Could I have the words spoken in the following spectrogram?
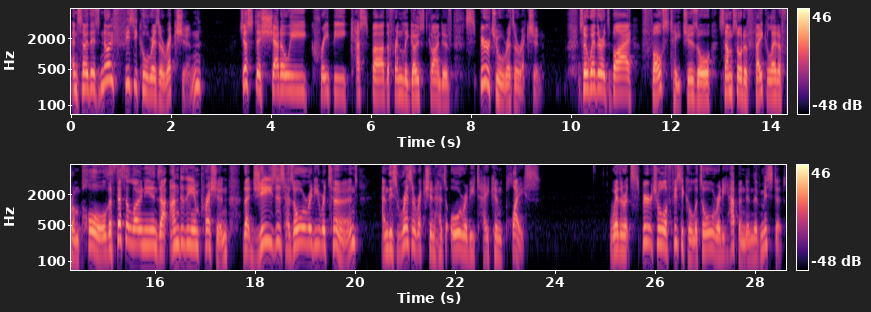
And so there's no physical resurrection, just a shadowy, creepy Casper the friendly ghost kind of spiritual resurrection. So whether it's by false teachers or some sort of fake letter from Paul, the Thessalonians are under the impression that Jesus has already returned and this resurrection has already taken place. Whether it's spiritual or physical, it's already happened and they've missed it.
